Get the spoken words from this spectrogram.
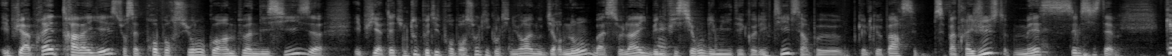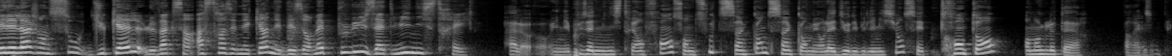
Et puis après, travailler sur cette proportion encore un peu indécise. Et puis il y a peut-être une toute petite proportion qui continuera à nous dire non, bah, ceux-là, ils bénéficieront de l'immunité collective un peu, quelque part, c'est pas très juste, mais c'est le système. Quel est l'âge en dessous duquel le vaccin AstraZeneca n'est désormais plus administré? Alors, il n'est plus administré en France en dessous de 55 ans, mais on l'a dit au début de l'émission, c'est 30 ans en Angleterre, par exemple.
